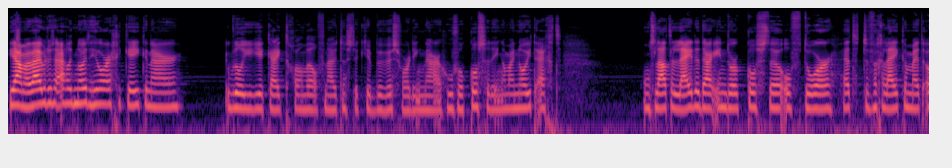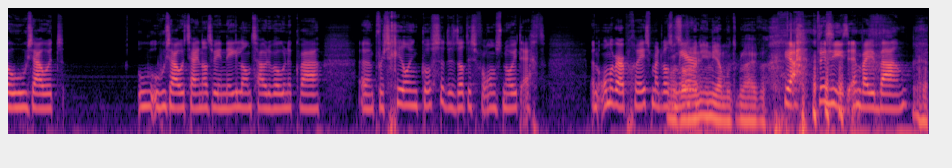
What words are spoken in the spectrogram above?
ja, maar wij hebben dus eigenlijk nooit heel erg gekeken naar... Ik bedoel, je, je kijkt gewoon wel vanuit een stukje bewustwording naar hoeveel kosten dingen, maar nooit echt ons laten leiden daarin door kosten of door het te vergelijken met, oh, hoe zou het, hoe, hoe zou het zijn als we in Nederland zouden wonen qua eh, verschil in kosten. Dus dat is voor ons nooit echt een onderwerp geweest, maar het was meer... er in India moeten blijven. Ja, precies. En bij je baan. Ja.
